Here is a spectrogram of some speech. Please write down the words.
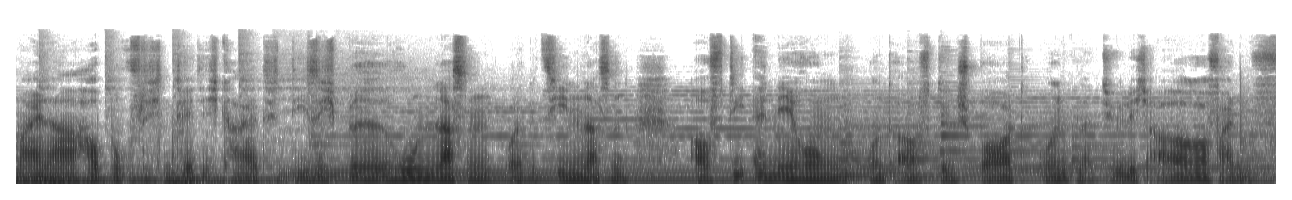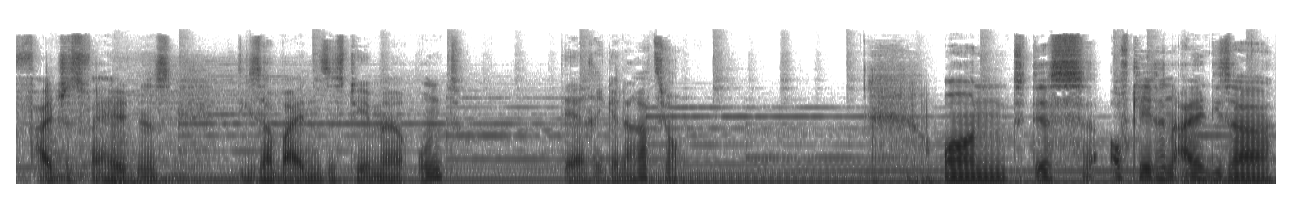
meiner hauptberuflichen Tätigkeit, die sich beruhen lassen oder beziehen lassen auf die Ernährung und auf den Sport und natürlich auch auf ein falsches Verhältnis dieser beiden Systeme und der Regeneration. Und das Aufklären all dieser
